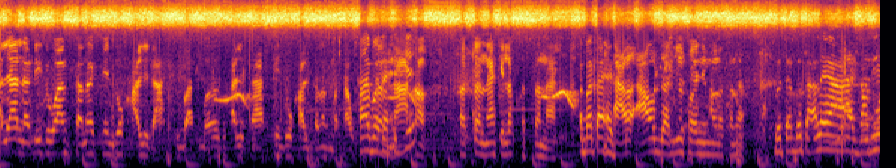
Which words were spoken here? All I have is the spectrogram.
અલ્યા નદી જોવાનું તને કે જો ખાલી રાખી બાકી બસ ખાલી રાખી જો ખાલી તને બતાવું. હા, બતાવી શકીએ? ખતરનાક, એટલે ખતરનાક. બતા હે આવ આવ દરિયો સોય નહીં મળે તને. બતા બતા લે આ જોડી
